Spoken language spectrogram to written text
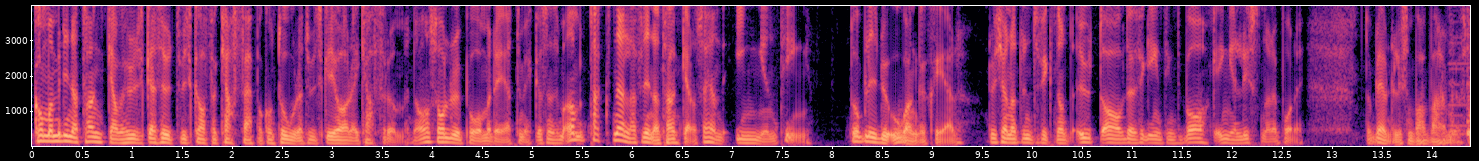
komma med dina tankar om hur det ska se ut, vi ska ha för kaffe här på kontoret, hur vi ska göra i kafferummet. Ja, så håller du på med det jättemycket. Och sen så, ah, tack snälla för dina tankar och så händer ingenting. Då blir du oengagerad. Du känner att du inte fick något ut av det, fick ingenting tillbaka, ingen lyssnade på dig. Då blev det liksom bara varmluft.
